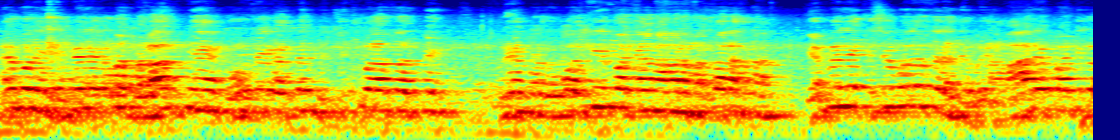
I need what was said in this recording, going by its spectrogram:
मैं बोल रही एमएलए के बाद बरात में है कौन से आदमी में जितवा में वो आदमी पर जाना हमारा मसला रखना। एमएलए किसे बोले उधर रहते भाई, हमारे पार्टी को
